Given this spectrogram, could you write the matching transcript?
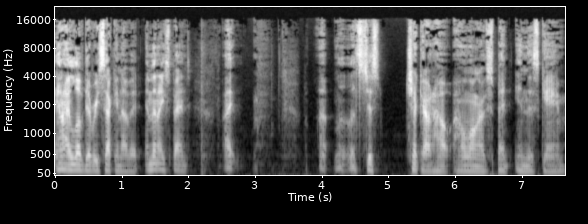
And i loved every second of it. And then i spent i uh, let's just check out how, how long i've spent in this game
